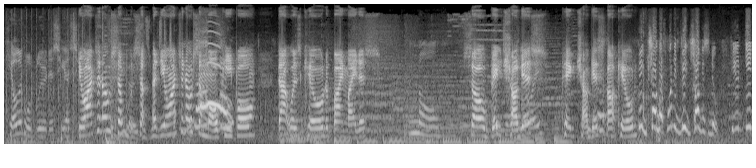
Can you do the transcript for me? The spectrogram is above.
Kill the gold blue this here. Do you want to know some? some uh, do you want to know some more people that was killed by Midas? No. So Big Chuggus, Pig Chuggus got killed. Big Chuggus, what did Big Chuggus do? He did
